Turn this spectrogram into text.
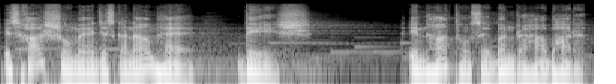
इस खास शो में जिसका नाम है देश इन हाथों से बन रहा भारत।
